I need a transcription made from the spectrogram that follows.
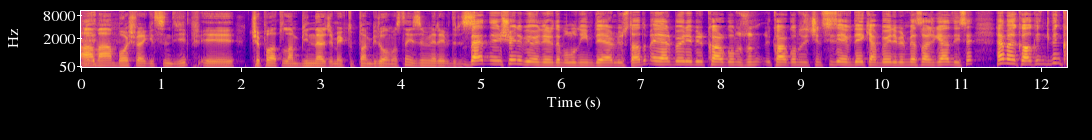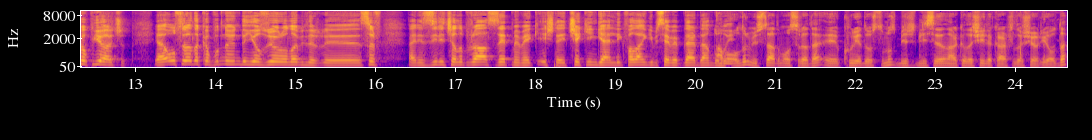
aman boş ver gitsin deyip e, çöpe atılan binlerce mektuptan biri olmasına izin verebiliriz. Ben e, şöyle bir öneride bulunayım değerli üstadım. Eğer böyle bir kargonuzun kargonuz için siz evdeyken böyle bir mesaj geldiyse hemen kalkın gidin kapıyı açın. Yani o sırada kapının önünde yazıyor olabilir. E, sırf hani zili çalıp rahatsız etmemek, işte çekingenlik falan gibi sebeplerden Ama dolayı. olur mu üstadım o sırada e, kurye dostumuz bir liseden arkadaşıyla karşılaşıyor yolda.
